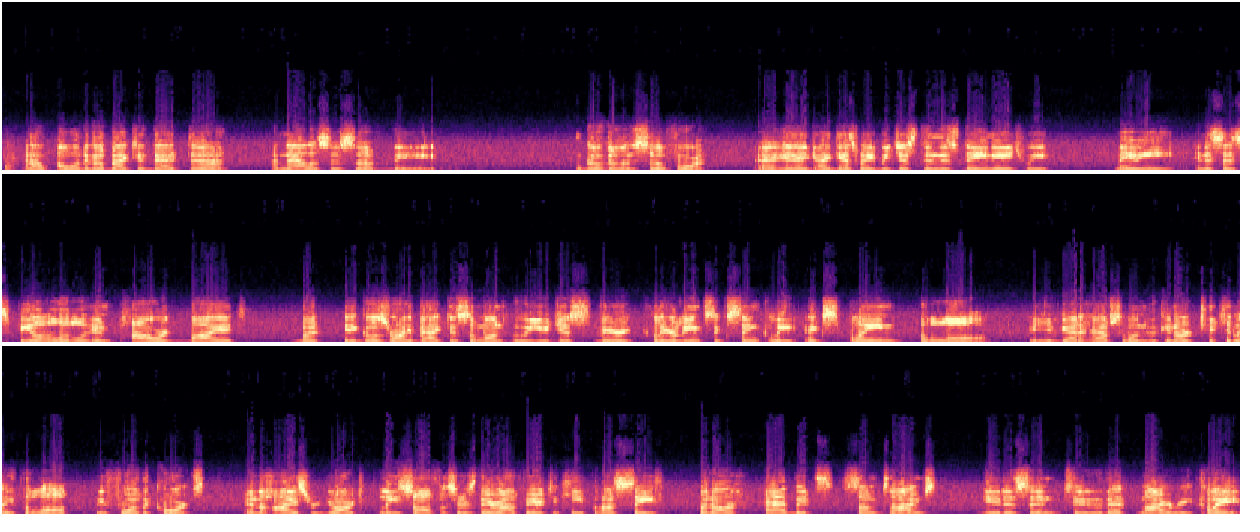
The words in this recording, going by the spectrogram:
And I, I want to go back to that uh, analysis of the Google and so forth. And I guess maybe just in this day and age, we maybe, in a sense, feel a little empowered by it. But it goes right back to someone who you just very clearly and succinctly explain the law. And you've got to have someone who can articulate the law before the courts. And the highest regard to police officers, they're out there to keep us safe, but our habits sometimes get us into that miry clay.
